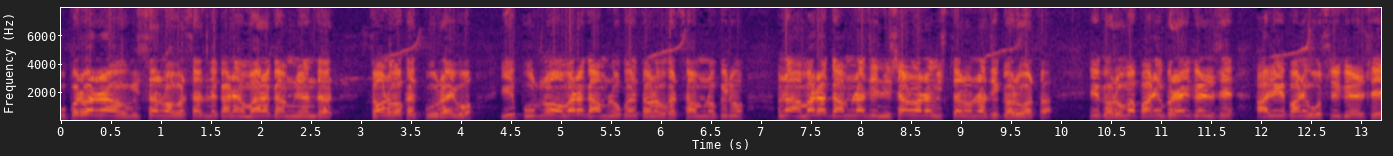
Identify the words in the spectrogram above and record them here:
ઉપરવાળાના વિસ્તારમાં વરસાદને કારણે અમારા ગામની અંદર ત્રણ વખત પૂર આવ્યો. એ પૂરનો અમારા ગામ લોકોએ ત્રણ વખત સામનો કર્યો. અને અમારા ગામના જે નિશાળવાળા વિસ્તારોના જે ઘરો હતા, એ ઘરોમાં પાણી ભરાઈ ગયેલ છે, હાલ એ પાણી ઓસરી ગયેલ છે.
